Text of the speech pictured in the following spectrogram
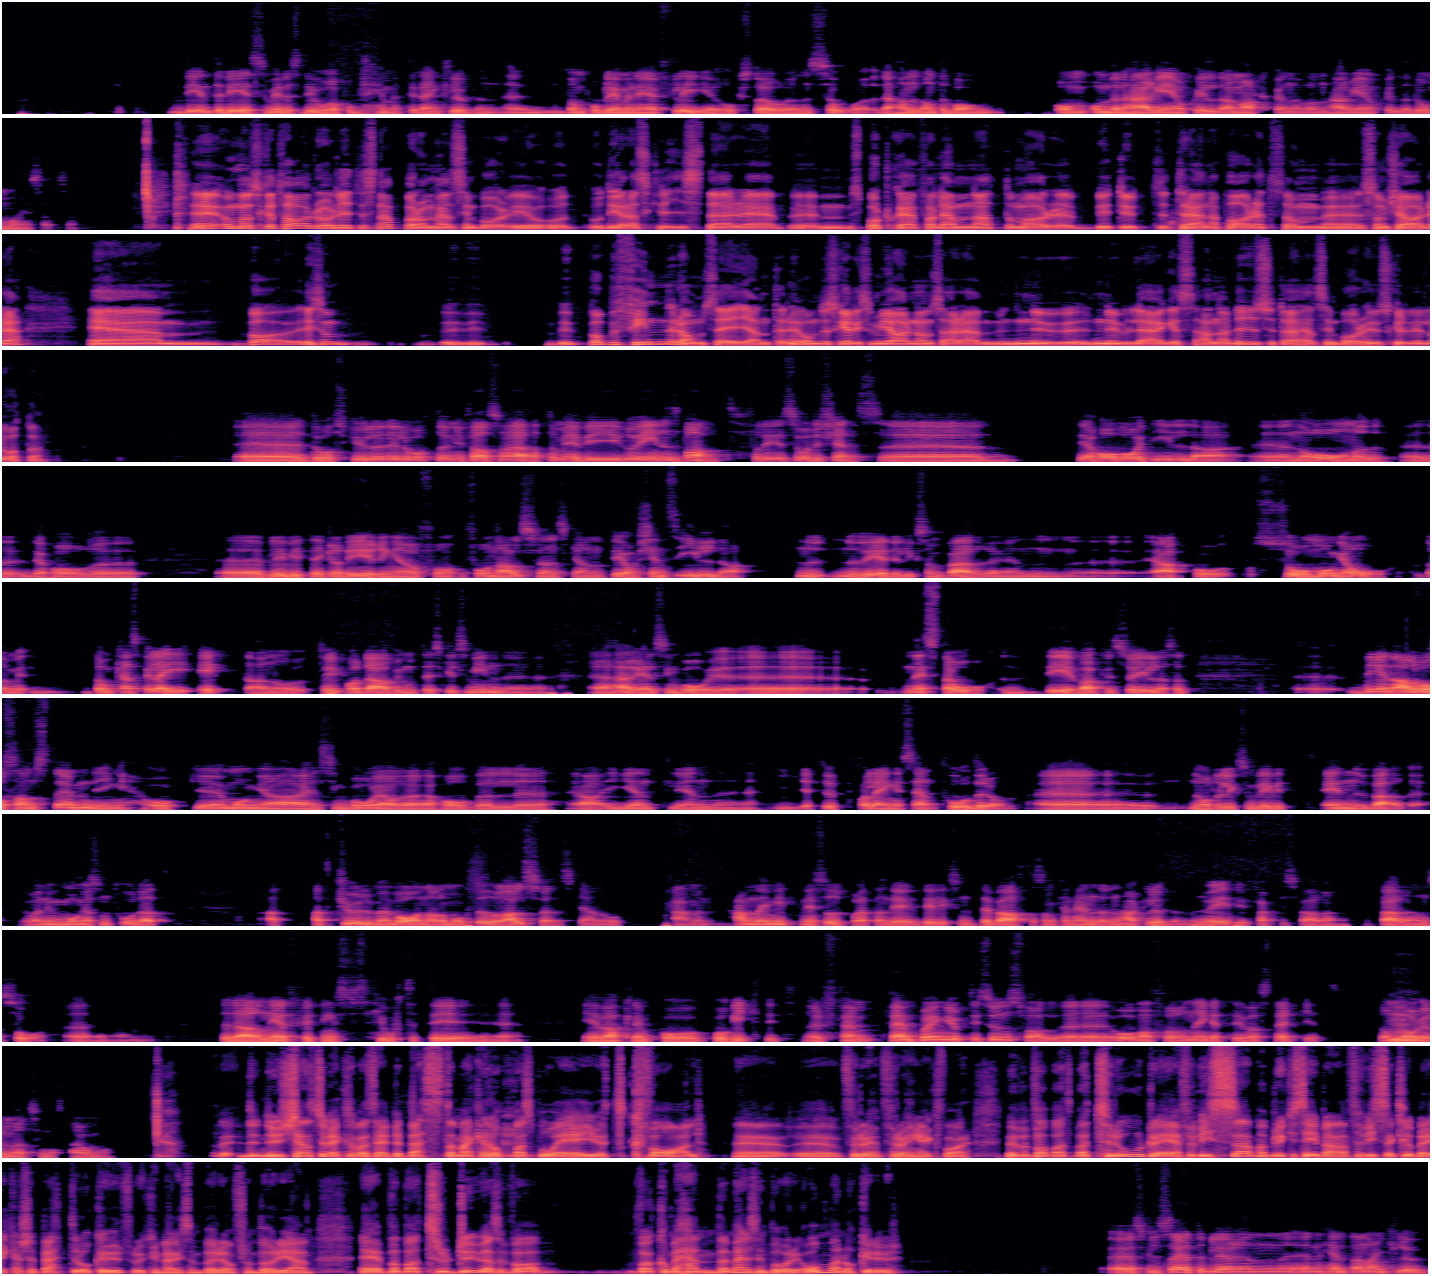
det är inte det som är det stora problemet i den klubben. Eh, de problemen är fler och större än så. Det handlar inte bara om, om, om den här enskilda matchen eller den här enskilda domarinsatsen. Eh, om man ska ta då lite snabbt bara om Helsingborg och, och deras kris där eh, ehm, sportchef har lämnat. De har eh, bytt ut tränarparet som, eh, som körde. Ehm, liksom, eh, va, liksom, var befinner de sig egentligen? Om du ska liksom göra någon så här äh, nu, nulägesanalys av Helsingborg, hur skulle det låta? Eh, då skulle det låta ungefär så här att de är vid ruinens brant, för det är så det känns. Eh, det har varit illa eh, några år nu. Eh, det har eh, eh, blivit degraderingar från, från allsvenskan. Det har känts illa. Nu, nu är det liksom värre än på, på så många år de, de kan spela i ettan och typ ha derby mot Eskilsminne eh, här i Helsingborg eh, nästa år. Det är verkligen så illa. Så att, eh, det är en allvarsam stämning och eh, många helsingborgare har väl eh, ja, egentligen gett upp för länge sedan, trodde de. Nu har det liksom blivit ännu värre. Det var nog många som trodde att, att, att kulmen var när de åkte ur allsvenskan och ja, men, hamna i mitten i superettan, det, det är liksom det värsta som kan hända den här klubben. Men nu är det ju faktiskt värre, värre än så. Eh, det där nedflyttningshotet är, är verkligen på, på riktigt. Nu är det fem, fem poäng upp till Sundsvall eh, ovanför negativa strecket. De mm. lagen möts i nästa omgång. Nu känns det verkligen som att det bästa man kan hoppas på är ju ett kval. Eh, eh, för att, för att hänga kvar. Men vad, vad, vad, tror du är, för vissa, man brukar säga ibland att för vissa klubbar är det kanske bättre att åka ur för att kunna liksom börja om från början. Eh, vad, vad, tror du, alltså, vad, vad kommer hända med Helsingborg om man åker ur? Eh, jag skulle säga att det blir en, en helt annan klubb.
